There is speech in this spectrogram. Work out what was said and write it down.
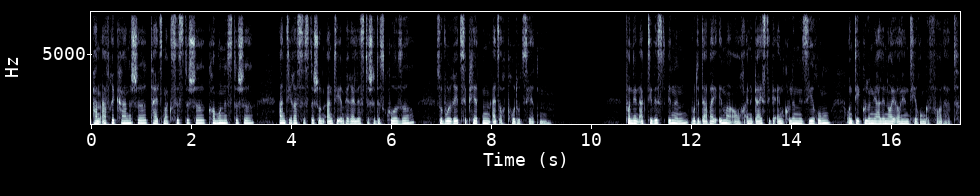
panafrikanische, teils marxistische, kommunistische, antirassistische und antiimperialistische Diskurse sowohl rezipierten als auch produzierten. Von den AktivistInnen wurde dabei immer auch eine geistige Entkolonisierung und dekoloniale Neuorientierung gefordert.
